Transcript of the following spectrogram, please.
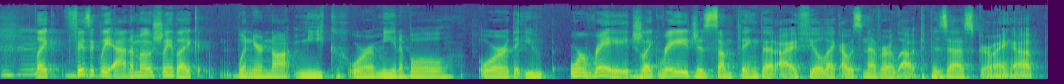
mm-hmm. like physically and emotionally. Like when you're not meek or amenable, or that you or rage. Like rage is something that I feel like I was never allowed to possess growing up.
